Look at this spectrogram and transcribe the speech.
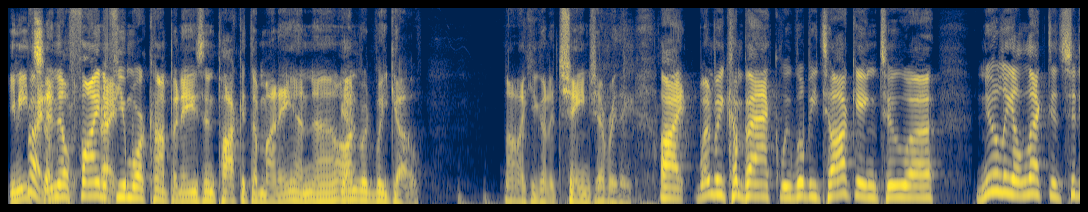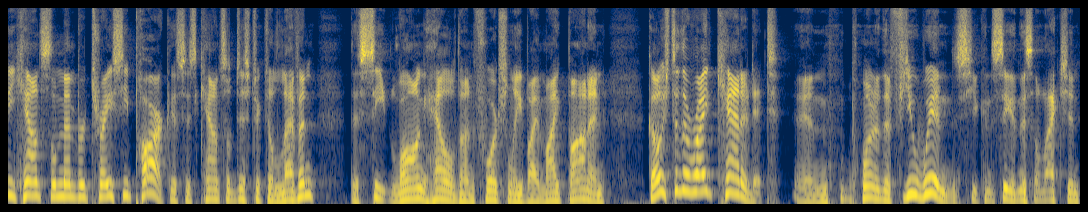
You need Right, some, and they'll find a few more companies and pocket the money, and uh, Yeah. onward we go. Not like you're going to change everything. All right, when we come back, we will be talking to uh, newly elected City Council member Traci Park. This is Council District 11, the seat long held, unfortunately, by Mike Bonin. Goes to the right candidate, and one of the few wins you can see in this election.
